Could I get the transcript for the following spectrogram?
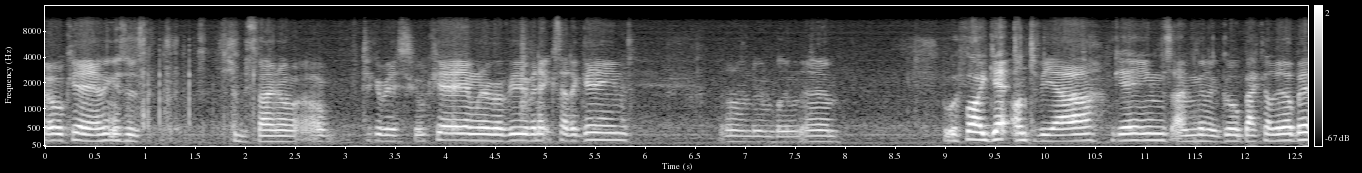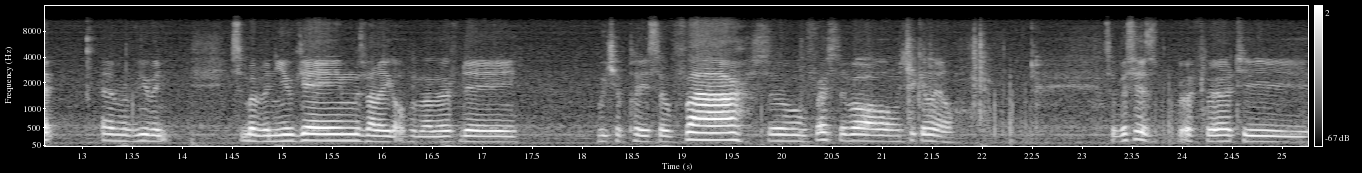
Okay, I think this is should be fine. I'll, I'll take a risk. Okay, I'm going to review the next set of games. I don't know I'm doing balloon. Um, but before I get onto the VR games, I'm going to go back a little bit and reviewing some of the new games that I got for my birthday, which I've played so far. So first of all, Chicken Little. So this is the 36th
